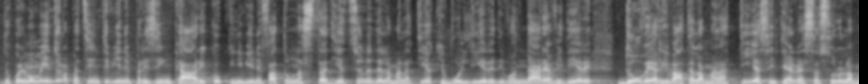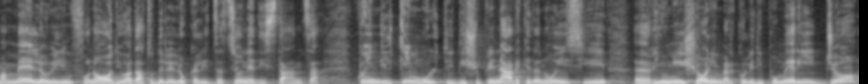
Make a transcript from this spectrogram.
Da quel momento la paziente viene presa in carico, quindi viene fatta una stadiazione della malattia che vuol dire devo andare a vedere dove è arrivata la malattia, se ti interessa solo la mammella o i linfonodi o ha dato delle localizzazioni a distanza. Quindi il team multidisciplinare che da noi si eh, riunisce ogni mercoledì pomeriggio,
